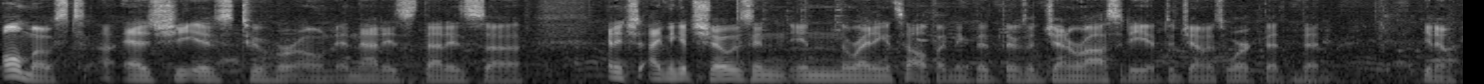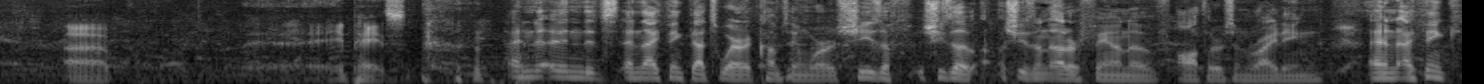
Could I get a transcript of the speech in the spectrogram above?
almost uh, as she is to her own, and that is that is. Uh, and it, I think it shows in, in the writing itself. I think that there's a generosity to Jenna's work that, that you know, uh, it pays. and and it's and I think that's where it comes in, where she's a she's a she's an utter fan of authors and writing, yes. and I think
